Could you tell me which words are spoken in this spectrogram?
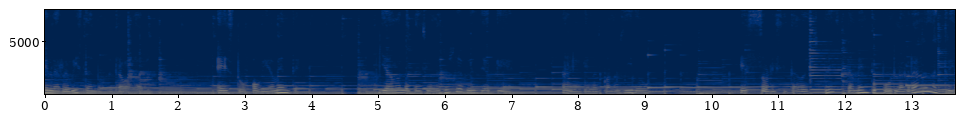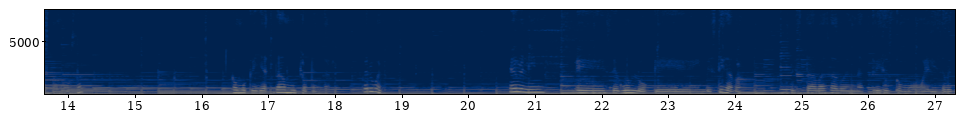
en la revista en donde trabajaba. Esto, obviamente, llama la atención de sus jefes ya que alguien que no es conocido es solicitado explícitamente por la gran actriz famosa como que ya da mucho a pensar. Pero bueno, Evelyn, eh, según lo que he investigado, está basado en actrices como Elizabeth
